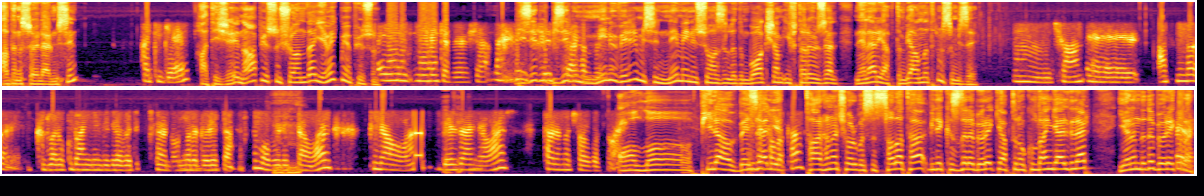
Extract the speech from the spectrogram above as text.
Adını söyler misin? Hatice. Hatice ne yapıyorsun şu anda? Yemek mi yapıyorsun? Ee, yemek yapıyorum şu an. Bize bir bize bir menü verir misin? Ne menüsü hazırladın bu akşam iftara özel? Neler yaptın? Bir anlatır mısın bize? Hmm, şu an e, aslında kızlar okuldan gelince biraz acıkmışlardı. Onlara börek yapmıştım. O börekten var. Pilav var. Bezelye var. Tarhana çorbası var. Allah pilav, bezelye, tarhana çorbası, salata bir de kızlara börek yaptın okuldan geldiler. Yanında da börek var.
